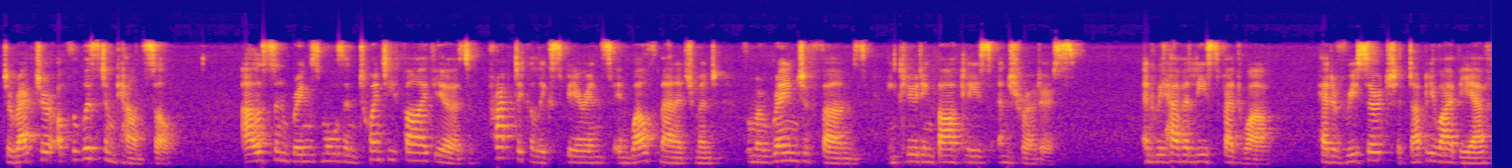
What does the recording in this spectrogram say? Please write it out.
Director of the Wisdom Council. Alison brings more than 25 years of practical experience in wealth management from a range of firms, including Barclays and Schroders. And we have Elise Badoy, Head of Research at WIBF,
